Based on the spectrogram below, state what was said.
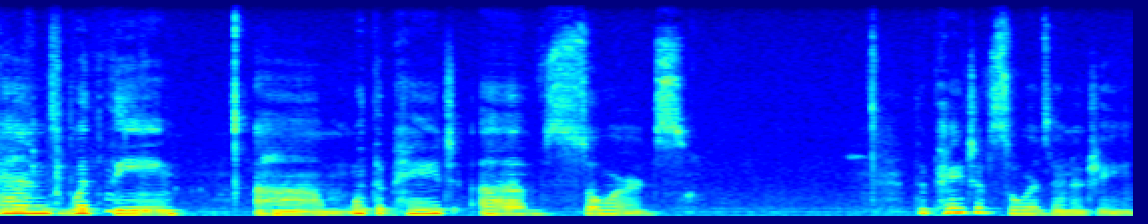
And with the um, with the Page of Swords, the Page of Swords energy,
